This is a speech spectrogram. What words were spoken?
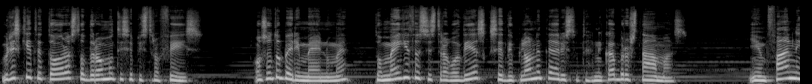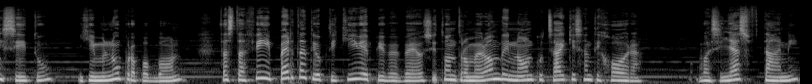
βρίσκεται τώρα στο δρόμο της επιστροφής. Όσο τον περιμένουμε, το μέγεθος της τραγωδίας ξεδιπλώνεται αριστοτεχνικά μπροστά μας. Η εμφάνισή του, γυμνού προπομπών, θα σταθεί υπέρτατη οπτική επιβεβαίωση των τρομερών δεινών που τσάκισαν τη χώρα. Ο βασιλιάς φτάνει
